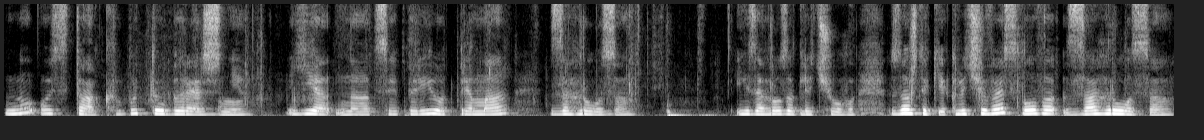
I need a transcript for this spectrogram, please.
Ну, ось так. Будьте обережні. Є на цей період пряма загроза. І загроза для чого? Знову ж таки, ключове слово загроза.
